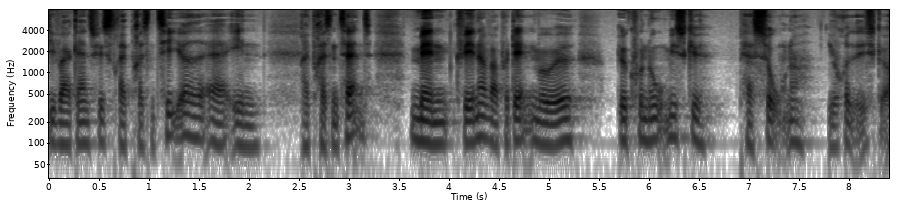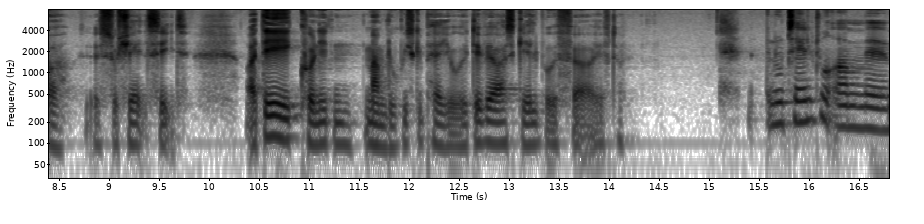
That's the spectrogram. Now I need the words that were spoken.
De var ganske vist repræsenteret af en repræsentant, men kvinder var på den måde økonomiske personer, juridisk og øh, socialt set. Og det er ikke kun i den mamlukiske periode, det vil også gælde både før og efter. Nu talte du om øh,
